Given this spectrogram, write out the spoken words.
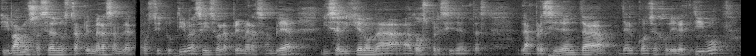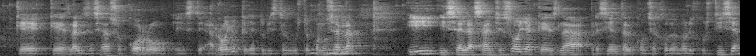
y vamos a hacer nuestra primera asamblea constitutiva. Se hizo la primera asamblea y se eligieron a, dos presidentas. La presidenta del Consejo Directivo, que, es la licenciada Socorro este, Arroyo, que ya tuviste el gusto de conocerla, y Isela Sánchez Oya, que es la presidenta del Consejo de Honor y Justicia.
